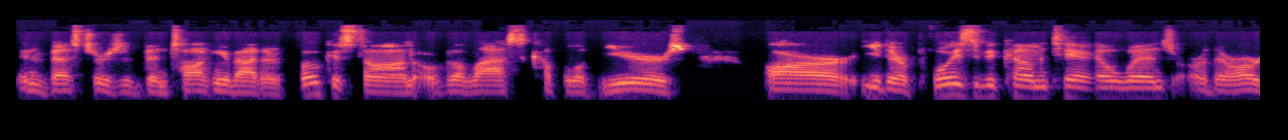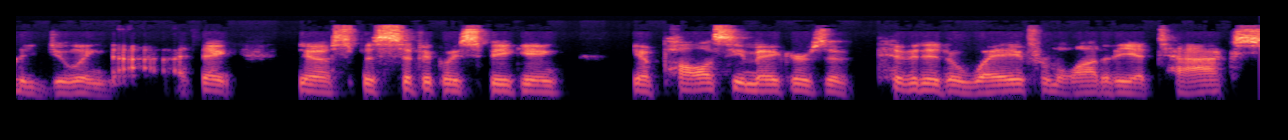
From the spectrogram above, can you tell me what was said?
investors have been talking about and focused on over the last couple of years are either poised to become tailwinds or they're already doing that. I think, you know, specifically speaking, you know, policymakers have pivoted away from a lot of the attacks,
